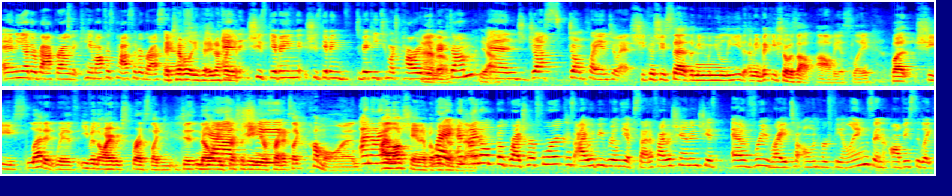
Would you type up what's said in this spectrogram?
any other background. It came off as passive aggressive. It definitely, it definitely and she's giving she's giving Vicki too much power to be a victim, Yeah. and just don't play into it. she because she said i mean when you lead i mean vicki shows up obviously but she led it with even though i've expressed like no Yeah, interest in being your friend it's like come on And I, I love shannon but like, right, do and that. I don't begrudge her for it because I would be really upset if I was Shannon. She has every right to own her feelings, and obviously, like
